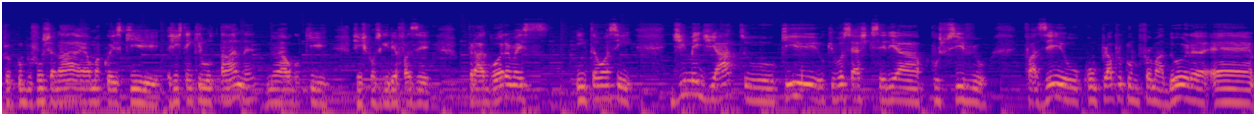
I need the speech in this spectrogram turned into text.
para o clube funcionar é uma coisa que a gente tem que lutar, né? Não é algo que a gente conseguiria fazer para agora, mas então assim, de imediato, o que o que você acha que seria possível fazer ou com o próprio clube formador é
